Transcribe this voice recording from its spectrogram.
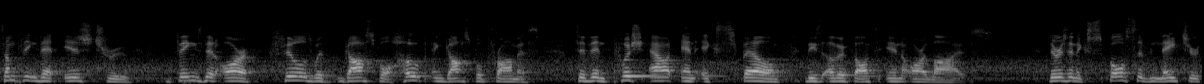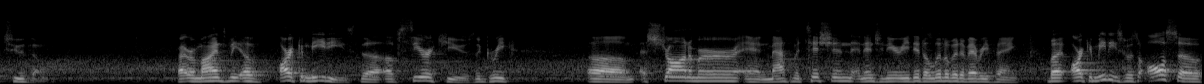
something that is true, things that are filled with gospel hope and gospel promise, to then push out and expel these other thoughts in our lives there's an expulsive nature to them. Right? Reminds me of Archimedes the, of Syracuse, the Greek um, astronomer and mathematician and engineer. He did a little bit of everything. But Archimedes was also,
